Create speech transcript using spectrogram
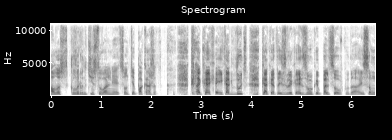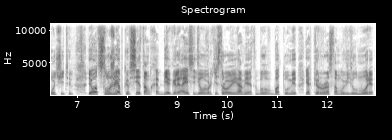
А у нас кларнетист увольняется, он тебе покажет, как, как- и как дуть, как это извлекать звук и пальцовку, да, и самоучитель. И вот служебка, все там бегали, а я сидел в оркестровой яме, это было в Батуми, я в первый раз там увидел море,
